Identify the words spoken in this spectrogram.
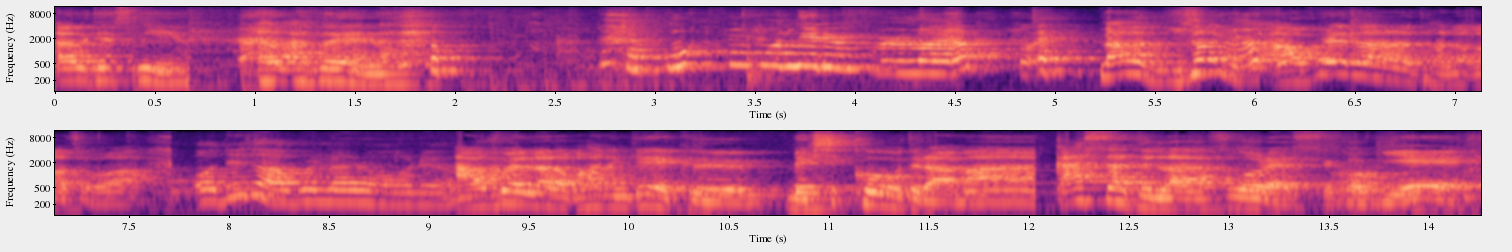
Oh, Dios mío. Oh, abuela. 자꾸 할머니를 불러요? 왜? 나는 이상하게 그 abuela라는 단어가 좋아. 어디서 abuela를 어려요? abuela라고 하는 게 그 멕시코 드라마 Casa de las Flores 거기에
